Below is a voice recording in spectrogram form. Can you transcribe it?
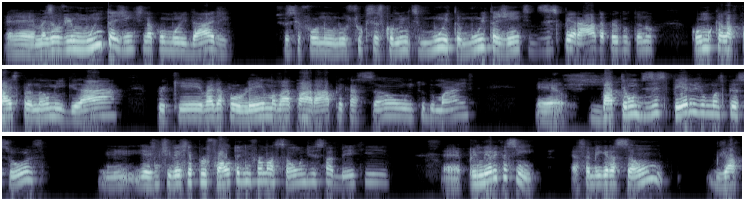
é, mas eu vi muita gente na comunidade, se você for no, no Success Community, muita, muita gente desesperada perguntando como que ela faz para não migrar, porque vai dar problema, vai parar a aplicação e tudo mais. É, bateu um desespero de algumas pessoas e, e, a gente vê que é por falta de informação de saber que. É, primeiro que assim, essa migração já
